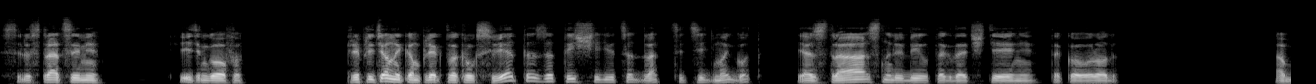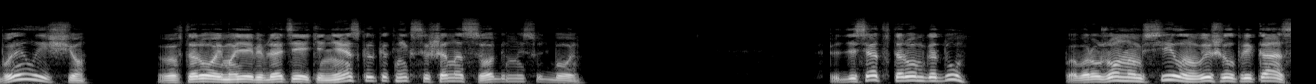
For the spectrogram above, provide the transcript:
с иллюстрациями Фитингофа переплетенный комплект «Вокруг света» за 1927 год. Я страстно любил тогда чтение такого рода. А было еще во второй моей библиотеке несколько книг с совершенно особенной судьбой. В 52 году по вооруженным силам вышел приказ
